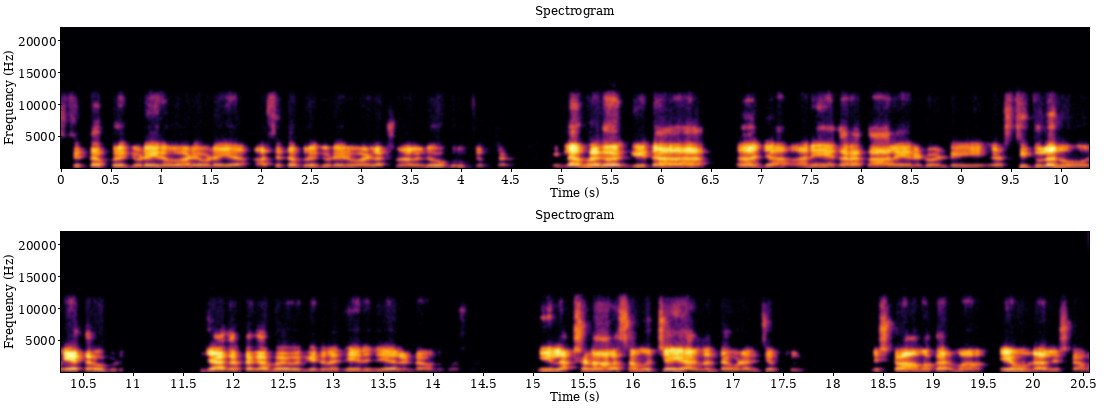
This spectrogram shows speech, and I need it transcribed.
స్థితప్రజ్ఞుడైన వాడు ఎవడయ్యా ఆ స్థితప్రజ్ఞుడైన వాడి లక్షణాలని ఒక గ్రూప్ చెప్తాడు. ఇట్లా భగవద్గీత అనేక రకాలైనటువంటి స్థితులను స్థితులను ఏకరూపెడుతుంది జాగ్రత్తగా భగవద్గీతను అధ్యయనం చేయాలంటాం అందుకోసం ఈ లక్షణాల సముచ్చయాన్నంతా కూడా అది చెప్తుంది. నిష్కామ కర్మ ఏముండాలి నిష్కామ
